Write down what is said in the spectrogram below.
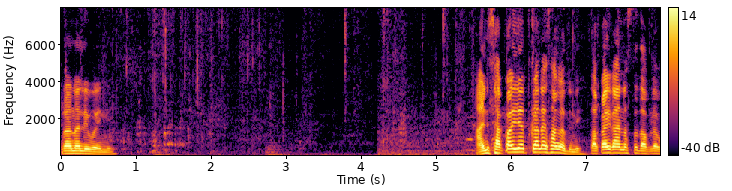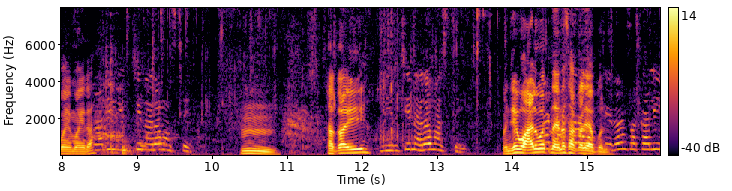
प्रणाली वहिनी आणि सकाळी येत का नाही सांगा तुम्ही? सकाळी का नसतात आपल्या माई माईला? खाली मिरची नरम असते. हम्म. सकाळी? मिरची नरम असते. म्हणजे वाळवत नाही ना सकाळी आपण? सकाळी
